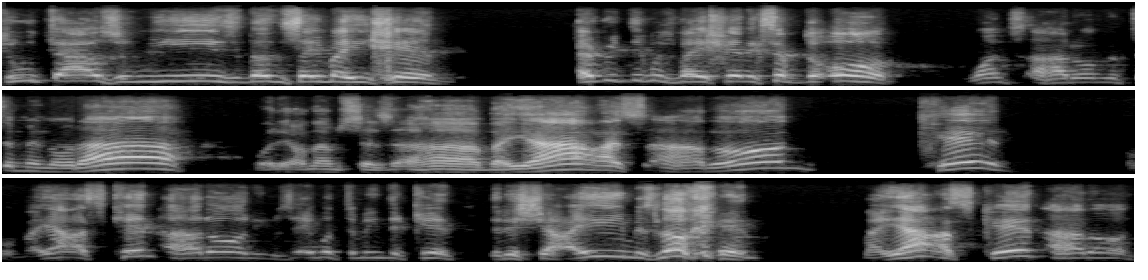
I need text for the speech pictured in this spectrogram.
2,000 years, it doesn't say Vayichen. Everything was Vayichen except the or. Once Aharon lit the menorah, what Olam says, Aha, Vayas Aharon ken. Vayas ken Aharon. He was able to bring the ken. The Rishaim is lochen. Vayas ken Aharon.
